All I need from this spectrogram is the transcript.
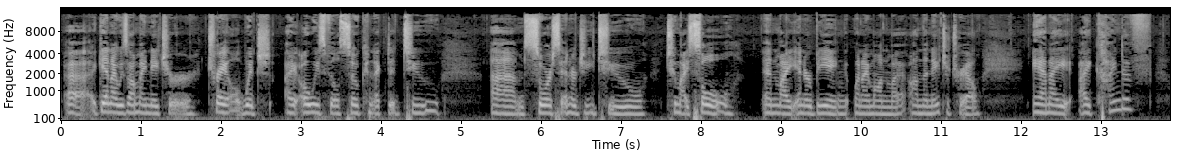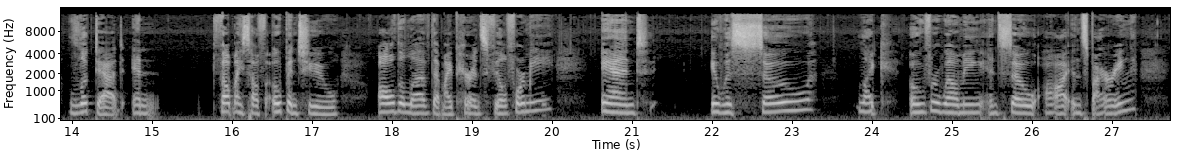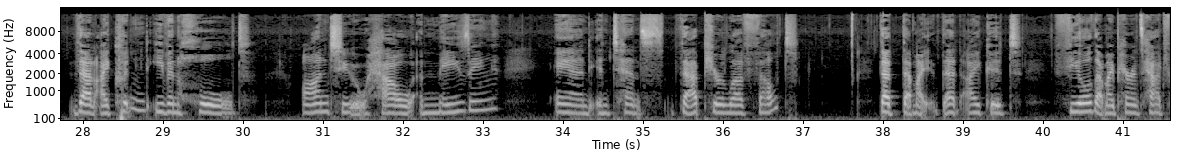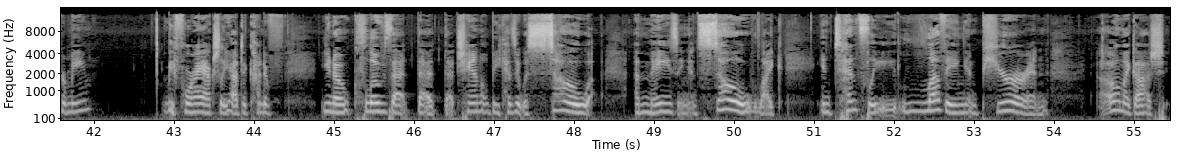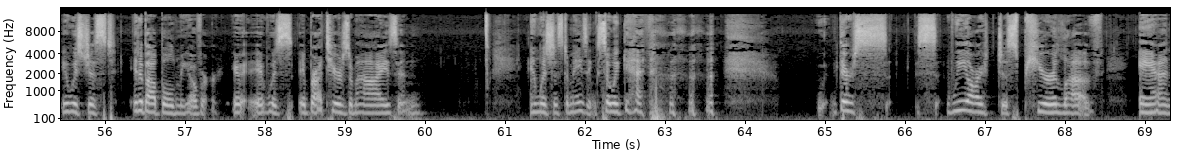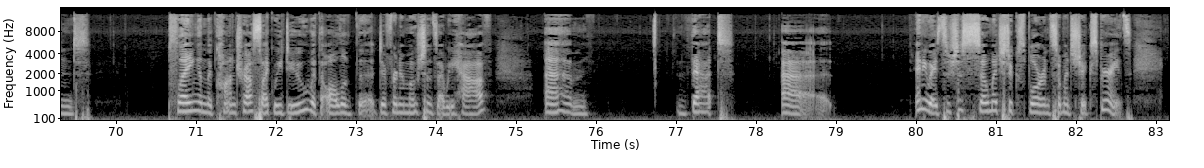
uh, again, I was on my nature trail, which I always feel so connected to um, source energy, to to my soul, and my inner being when I'm on my on the nature trail. And I I kind of looked at and felt myself open to all the love that my parents feel for me and it was so like overwhelming and so awe inspiring that I couldn't even hold on to how amazing and intense that pure love felt that that my that I could feel that my parents had for me before I actually had to kind of you know close that that that channel because it was so amazing and so like intensely loving and pure and oh my gosh it was just it about bowled me over. It, it was it brought tears to my eyes and and was just amazing. So again there's we are just pure love and playing in the contrast like we do with all of the different emotions that we have um, that uh, anyways there's just so much to explore and so much to experience.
